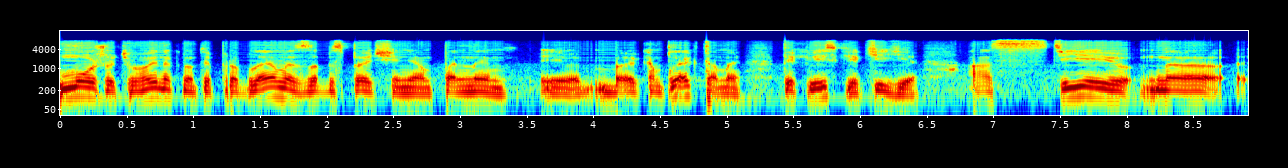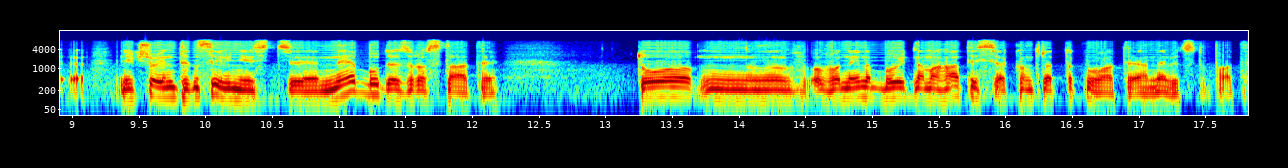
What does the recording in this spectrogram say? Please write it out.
можуть виникнути проблеми з забезпеченням пальним і боєкомплектами тих військ, які є. А з тією, е, якщо інтенсивність е, не буде зростати, то вони будуть намагатися контратакувати, а не відступати.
